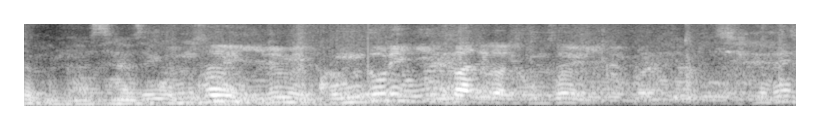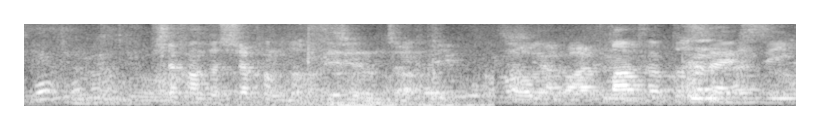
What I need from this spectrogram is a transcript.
용성이 이름이 곰돌이기까지가 용성이 이름. 시작한다 시작한다. 진짜. 마사토 섹시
